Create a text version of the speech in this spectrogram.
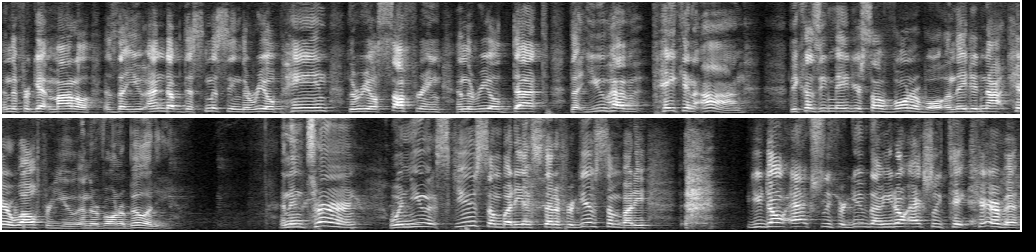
and the forget model is that you end up dismissing the real pain, the real suffering, and the real debt that you have taken on because you made yourself vulnerable and they did not care well for you in their vulnerability. And in turn, when you excuse somebody instead of forgive somebody, you don't actually forgive them, you don't actually take care of it.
